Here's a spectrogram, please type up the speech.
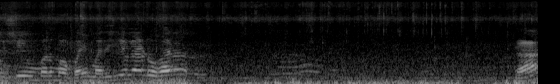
ઓછી ઉંમરમાં ભાઈ મરી ગયેલા આ ડોહાના? હા?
